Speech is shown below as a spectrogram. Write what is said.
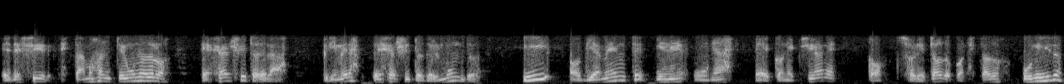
Es decir, estamos ante uno de los ejércitos, de las primeras ejércitos del mundo. Y obviamente tiene unas eh, conexiones, con, sobre todo con Estados Unidos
